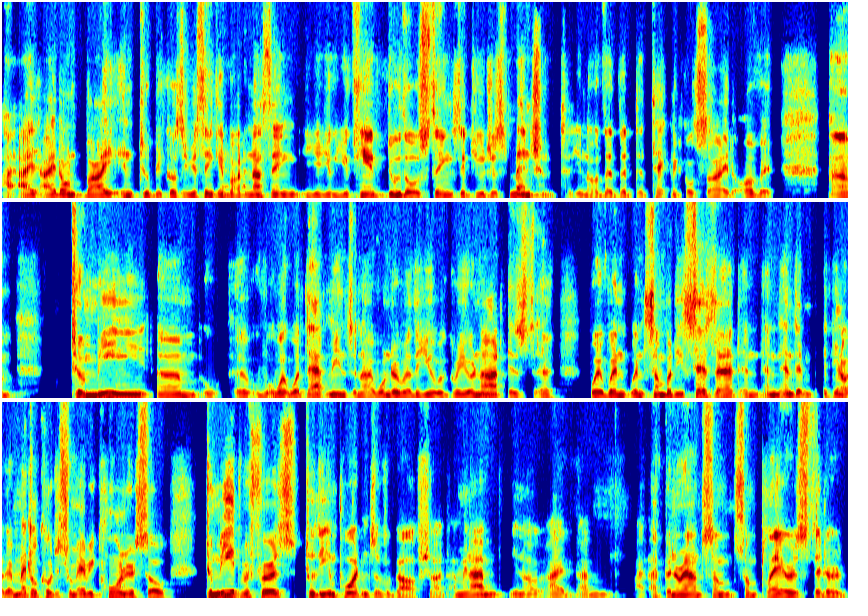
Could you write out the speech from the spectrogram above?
I, I don't buy into because if you're thinking about nothing, you, you, you can't do those things that you just mentioned, you know, the, the, the technical side of it. Um, to me, um, uh, what, what that means, and I wonder whether you agree or not, is uh, when when somebody says that, and and and you know, there are mental coaches from every corner. So to me, it refers to the importance of a golf shot. I mean, I'm you know, I, I'm I've been around some some players that are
